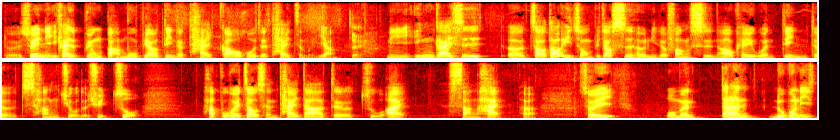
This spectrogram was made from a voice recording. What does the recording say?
对，所以你一开始不用把目标定得太高或者太怎么样。对，你应该是呃找到一种比较适合你的方式，然后可以稳定的、长久的去做，它不会造成太大的阻碍、伤害啊。所以，我们当然，如果你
